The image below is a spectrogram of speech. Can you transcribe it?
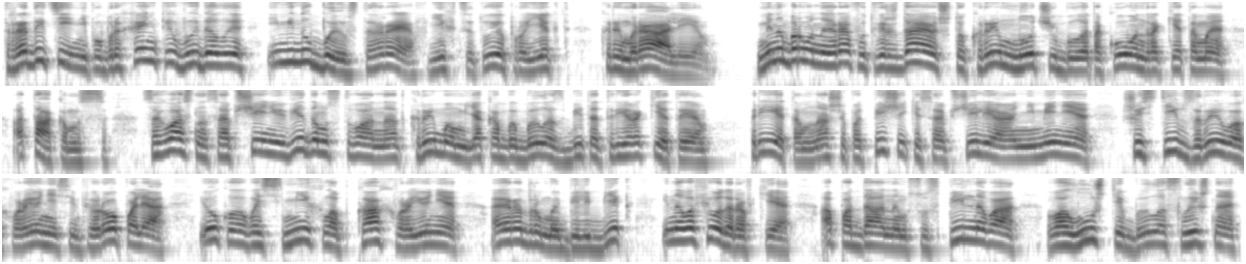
Традиційні побрехеньки видали і Минубивство РФ. Їх цитує проєкт Крим Реалії. Минобороны РФ утверждают, что Крым ночью был атакован ракетами «Атакамс». Согласно сообщению ведомства, над Крымом якобы было сбито три ракеты. При этом наши подписчики сообщили о не менее шести взрывах в районе Симферополя и около восьми хлопках в районе аэродромы Белебек и Новофедоровки, а по данным Суспильного, в Алуште было слышно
